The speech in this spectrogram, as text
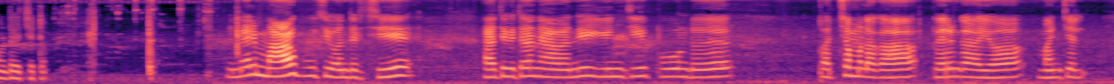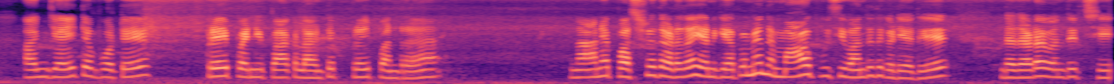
கொண்டு வச்சிட்டோம். இதுமாரி மாவு பூச்சி வந்துடுச்சு. அதுக்கு தான் நான் வந்து இஞ்சி பூண்டு பச்சை மிளகா பெருங்காயம் மஞ்சள் அஞ்சு ஐட்டம் போட்டு ஃப்ரை பண்ணி பார்க்கலான்ட்டு ஃப்ரை பண்ணுறேன் நானே ஃபஸ்ட்டு தடவை தான் எனக்கு எப்போவுமே இந்த மாவு பூச்சி வந்தது கிடையாது. இந்த தடவை வந்துடுச்சு.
